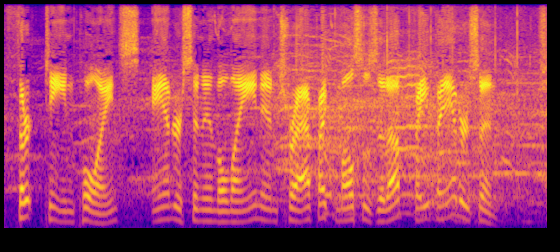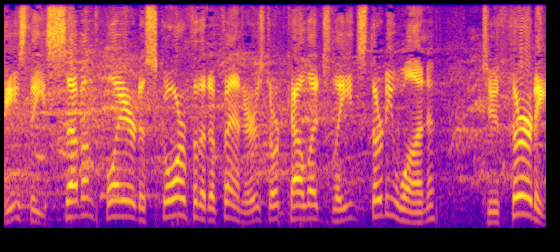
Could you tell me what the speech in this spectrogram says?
13 points. Anderson in the lane in traffic, muscles it up. Faith Anderson. She's the seventh player to score for the defenders. Dordt College leads 31 to 30.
